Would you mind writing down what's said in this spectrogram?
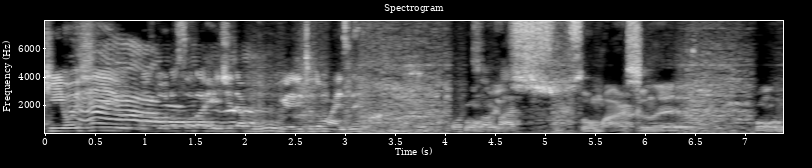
que hoje os donos são da rede da Burger e tudo mais, né? Bom, eu sou o Márcio, né? Bom,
